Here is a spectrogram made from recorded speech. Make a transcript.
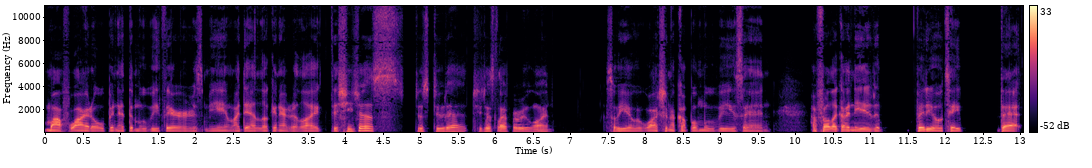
mouth wide open at the movie theaters. Me and my dad looking at her like, Did she just just do that? She just left everyone? So yeah, we're watching a couple movies and I felt like I needed to videotape that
